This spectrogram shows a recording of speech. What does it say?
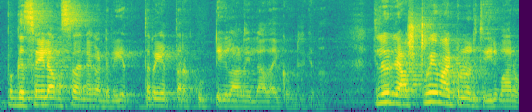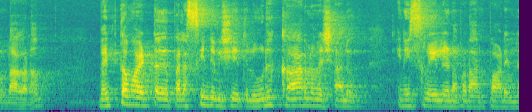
ഇപ്പോൾ ഗസയിലെ അവസ്ഥ തന്നെ കണ്ടില്ലേ? എത്ര എത്ര കുട്ടികളാണ് ഇല്ലാതായിക്കൊണ്ടിരിക്കുന്നത്. ഇതിലൊരു രാഷ്ട്രീയമായിട്ടുള്ളൊരു തീരുമാനം ഉണ്ടാകണം. വ്യക്തമായിട്ട് പലസ്തീന്റെ വിഷയത്തിൽ ഒരു കാരണവശാലും ഇനി ഇസ്രയേൽ ഇടപെടാൻ പാടില്ല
